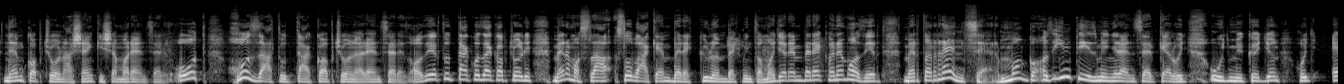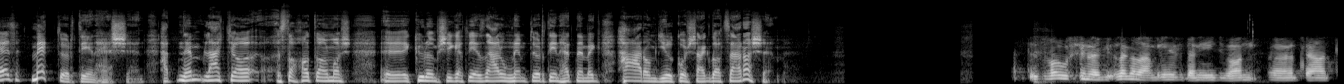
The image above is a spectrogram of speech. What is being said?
nem kapcsolná senki sem a rendszerhez. Ott hozzá tudták kapcsolni a rendszerhez. Azért tudták hozzá kapcsolni, mert nem a szlovák emberek különbek, mint a magyar emberek, hanem azért, mert a rendszer, maga az intézményrendszer kell, hogy úgy működjön, hogy ez megtörténhessen. Hát nem látja azt a hatalmas különbséget, hogy ez nálunk nem történhetne meg három gyilkosság dacára sem? Hát ez valószínűleg legalább részben így van, tehát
